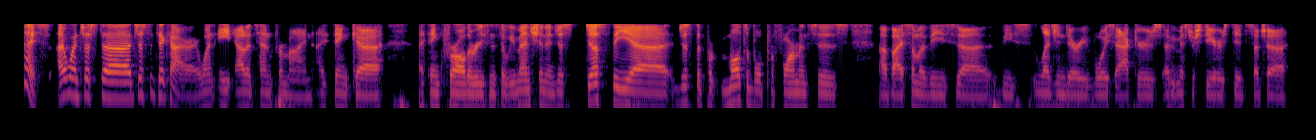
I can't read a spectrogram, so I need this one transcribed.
Nice. I went just uh just a tick higher. I went eight out of ten for mine. I think uh I think for all the reasons that we mentioned and just just the uh just the multiple performances uh, by some of these uh these legendary voice actors. I think Mr. Stiers did such a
